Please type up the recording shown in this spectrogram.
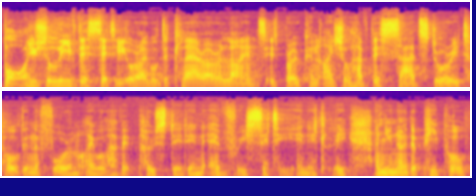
boy? You shall leave this city, or I will declare our alliance is broken. I shall have this sad story told in the forum. I will have it posted in every city in Italy. And you know, the people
